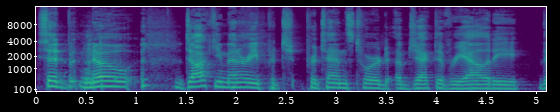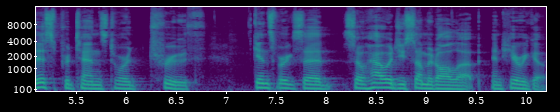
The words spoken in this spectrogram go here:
He said, but no, documentary pre- pretends toward objective reality. This pretends toward truth. Ginsberg said, so how would you sum it all up? And here we go.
